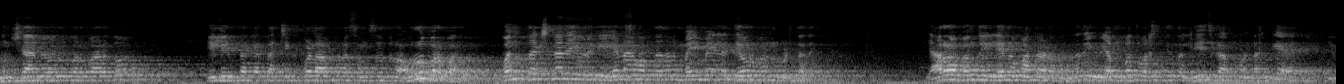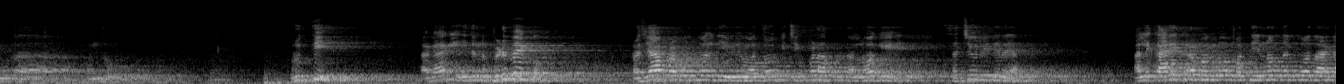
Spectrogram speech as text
ಮುನ್ಶಾಮಿ ಅವರು ಬರಬಾರ್ದು. ಇಲ್ಲಿರ್ತಕ್ಕಂಥ ಚಿಕ್ಕಬಳ್ಳಾಪುರ ಸಂಸದರು ಅವರೂ ಬರಬಾರ್ದು. ಬಂದ ತಕ್ಷಣನೇ ಇವರಿಗೆ ಏನಾಗೋಗ್ತದೆ ಅಂದರೆ ಮೈ ಮೇಲೆ ಬಂದು ಬಿಡ್ತಾರೆ ಯಾರೋ ಬಂದು ಇಲ್ಲೇನೋ ಮಾತಾಡೋದು ಅಂದರೆ ಇವ್ರು ಎಂಬತ್ತು ವರ್ಷದಿಂದ ಲೀಸ್ಗೆ ಹಾಕ್ಕೊಂಡಂಗೆ ಇವರ ಒಂದು ವೃತ್ತಿ. ಹಾಗಾಗಿ ಇದನ್ನು ಬಿಡಬೇಕು. ಪ್ರಜಾಪ್ರಭುತ್ವದಲ್ಲಿ ನೀವು ಇವತ್ತು ಹೋಗಿ ಚಿಕ್ಕಬಳ್ಳಾಪುರದಲ್ಲಿ ಹೋಗಿ ಸಚಿವರಿದ್ದೀರ ಅಲ್ಲಿ ಕಾರ್ಯಕ್ರಮಗಳು ಮತ್ತು ಇನ್ನೊಂದಕ್ಕೆ ಹೋದಾಗ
